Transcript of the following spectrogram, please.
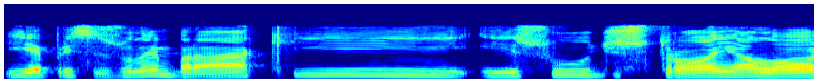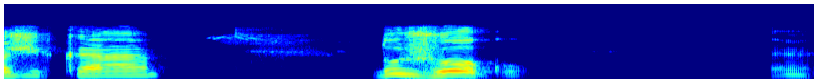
E é preciso lembrar que isso destrói a lógica do jogo. Né?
